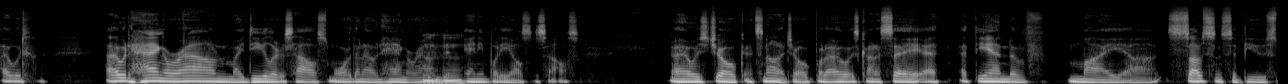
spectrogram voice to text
I would I would hang around my dealer's house more than I would hang around Mhm. anybody else's house. I always joke, and it's not a joke, but I always kind of say at at the end of my uh, substance abuse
